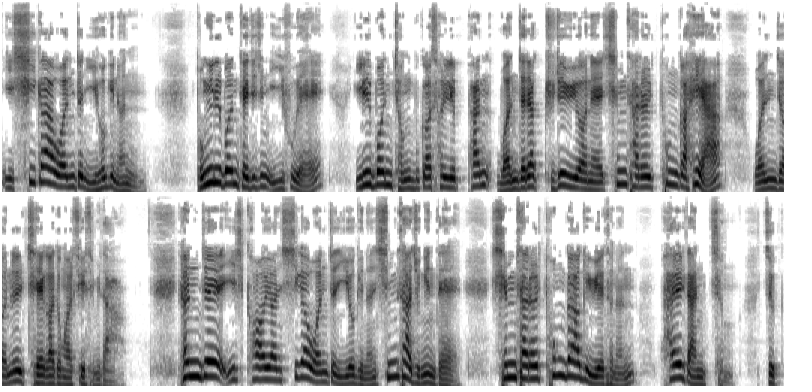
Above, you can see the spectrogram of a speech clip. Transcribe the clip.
이 시가 원전 2호기는 동일본 대지진 이후에 일본 정부가 설립한 원자력 규제위원회 심사를 통과해야 원전을 재가동할 수 있습니다. 현재 이시카현 시가 원전 2호기는 심사 중인데 심사를 통과하기 위해서는 활단층, 즉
